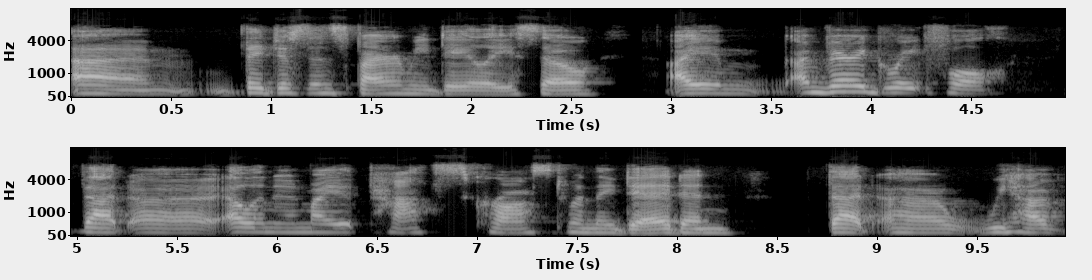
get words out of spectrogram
um, they just inspire me daily so i'm i'm very grateful that uh, Elena and my paths crossed when they did and that uh, we have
